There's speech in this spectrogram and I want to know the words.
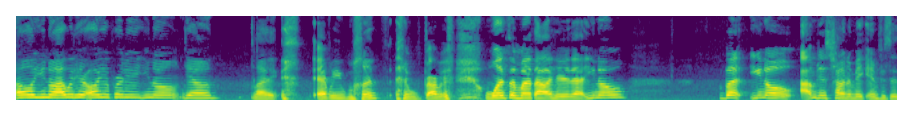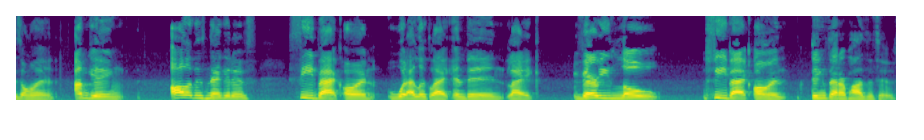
Oh you know i would hear oh you're pretty you know yeah like every month probably once a month I'll hear that, you know. But, you know, I'm just trying to make emphasis on I'm getting all of this negative feedback on what I look like and then like very low feedback on things that are positive.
